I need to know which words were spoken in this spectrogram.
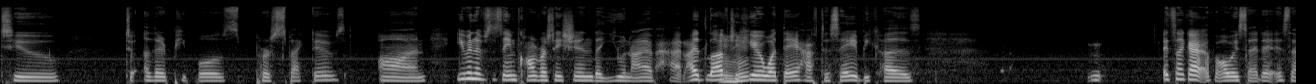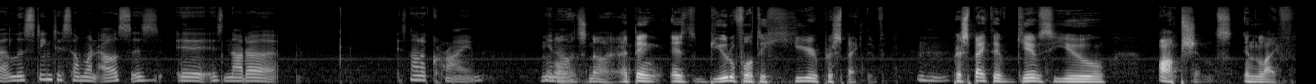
to to other people's perspectives on even if it's the same conversation that you and I have had. I'd love mm-hmm. to hear what they have to say because it's like I've always said it is that listening to someone else is is not a it's not a crime. You no, know? it's not. I think it's beautiful to hear perspective. Mm-hmm. Perspective gives you options in life.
